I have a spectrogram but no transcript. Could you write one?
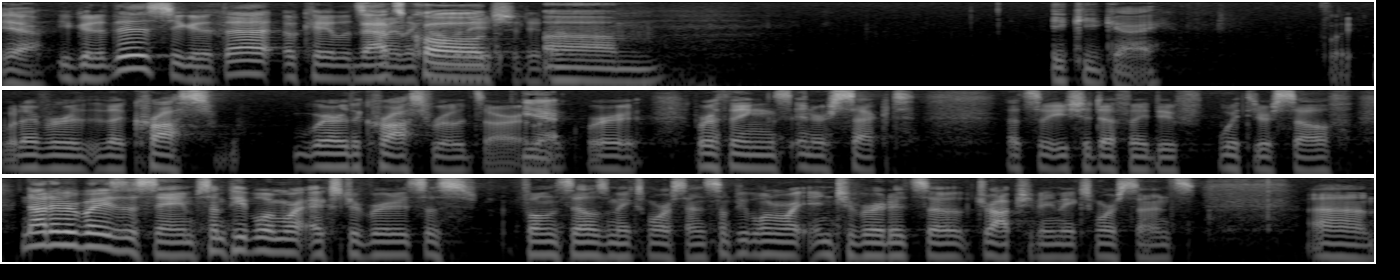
Yeah, you're good at this, you're good at that. Okay, let's that's find the called combination. You know? um, ikigai. It's like whatever the cross, where the crossroads are, Yeah. like where where things intersect. That's what you should definitely do f- with yourself. Not everybody's the same. Some people are more extroverted, so phone sales makes more sense. Some people are more introverted, so dropshipping makes more sense. Um,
